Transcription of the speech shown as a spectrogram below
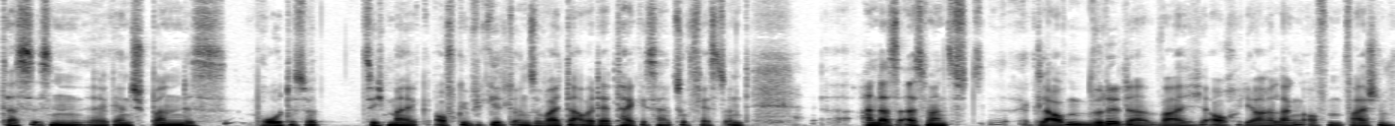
das ist ein ganz spannendes Brot, das wird sich mal aufgewickelt und so weiter, aber der Teig ist halt so fest. Und anders als man es glauben würde, da war ich auch jahrelang auf dem falschen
